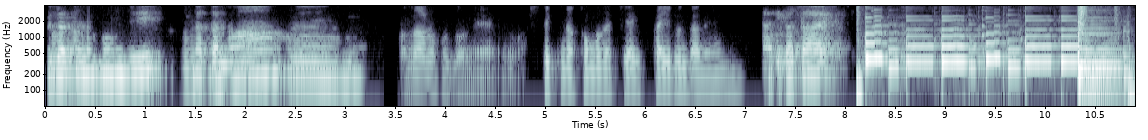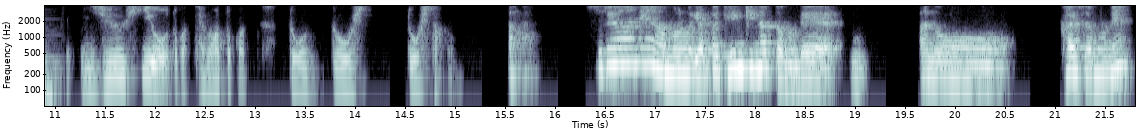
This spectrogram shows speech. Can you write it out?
複雑な感じうんだったな。うん。なるほどね。素敵な友達がいっぱいいるんだね。ありがたい。移住費用とか手間とかってどうどうしどうしたの？あ、それはね、あの、やっぱり転勤だったので、うんあの、会社のね、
